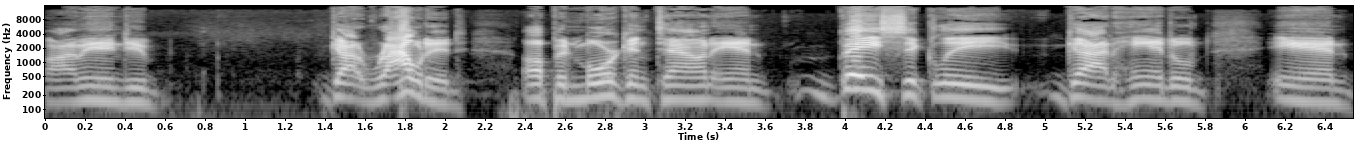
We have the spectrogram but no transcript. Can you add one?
I mean, you got routed up in Morgantown and basically got handled, and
